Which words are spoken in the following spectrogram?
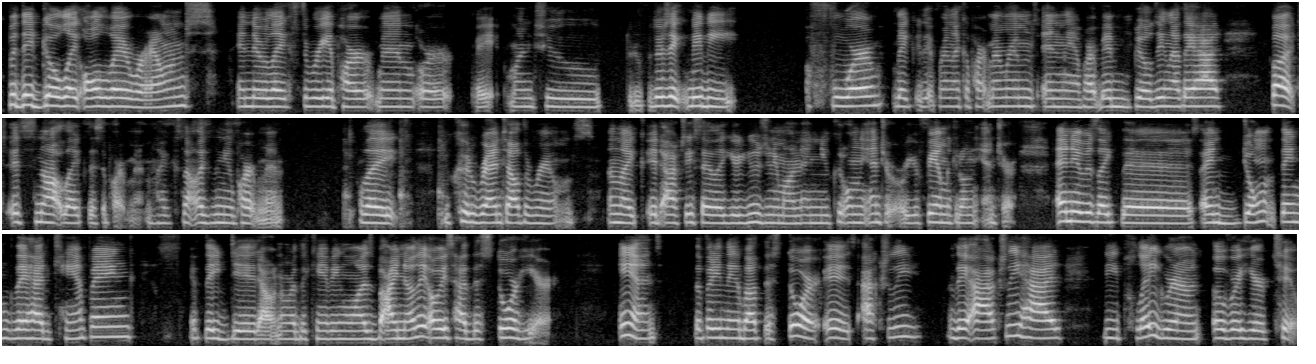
but they'd go like all the way around and there were like three apartment or wait one two three, there's like maybe four like different like apartment rooms in the apartment building that they had but it's not like this apartment like it's not like the new apartment like you could rent out the rooms. And like it actually say like your username on and you could only enter or your family could only enter. And it was like this. I don't think they had camping. If they did i don't know where the camping was but i know they always had this store here. And the funny thing about this store is actually they actually had the playground over here too.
